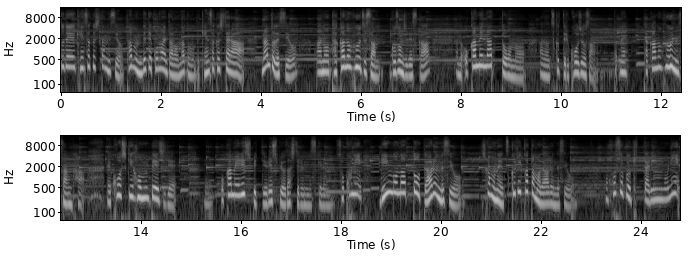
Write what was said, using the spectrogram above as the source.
トで検索したんですよ。多分出てこないだろうなと思って検索したらなんとですよあの高野フーズさんご存知ですか？あのおかめ納豆のあの作ってる工場さんね高野フーさんがえ公式ホームページでえおかめレシピっていうレシピを出してるんですけれどもそこにりんご納豆ってあるんですよ。しかもね作り方まであるんですよ。細く切ったりんごに、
